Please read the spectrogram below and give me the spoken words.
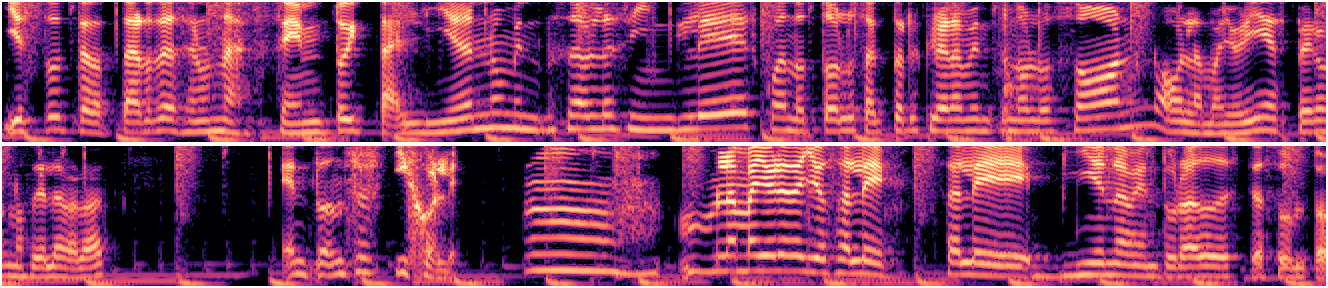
y esto de tratar de hacer un acento italiano mientras hablas inglés, cuando todos los actores claramente no lo son, o la mayoría, espero, no sé la verdad. Entonces, híjole, Mm, la mayoría de ellos sale, sale bien aventurado de este asunto.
